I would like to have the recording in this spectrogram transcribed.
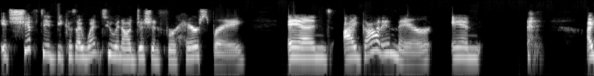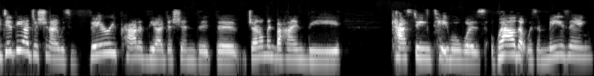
it shifted because I went to an audition for Hairspray, and I got in there and I did the audition. I was very proud of the audition. The the gentleman behind the casting table was wow, that was amazing.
